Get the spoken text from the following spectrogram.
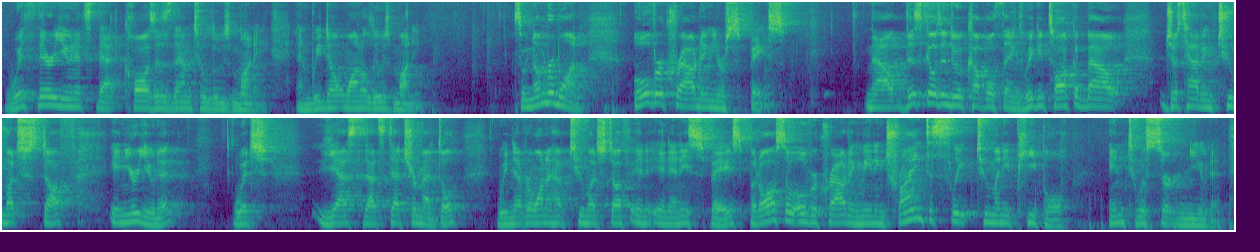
with their units that causes them to lose money, and we don't want to lose money. So number 1, overcrowding your space. Now, this goes into a couple things. We can talk about just having too much stuff in your unit, which yes, that's detrimental. We never want to have too much stuff in, in any space, but also overcrowding, meaning trying to sleep too many people into a certain unit.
